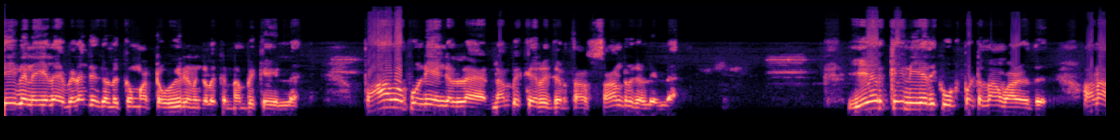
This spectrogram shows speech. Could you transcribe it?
தீவினையில விலங்குகளுக்கு மற்ற உயிரினங்களுக்கு நம்பிக்கை இல்லை. பாவ புண்ணியங்கள்ல நம்பிக்கை இருக்கிறதா சான்றுகள் இல்லை. இயற்கை நியதிக்கு உட்பட்டு தான் வாழுது. ஆனா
